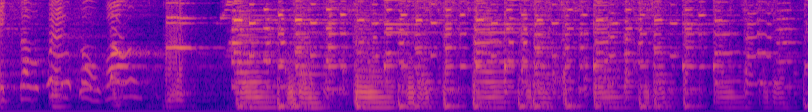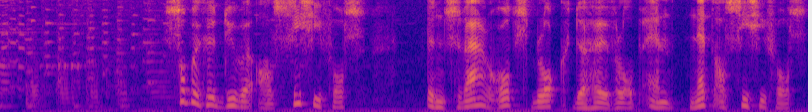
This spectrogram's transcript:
Makes the world. Sommigen duwen als Sisyphos een zwaar rotsblok de heuvel op en, net als Sisyphos,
